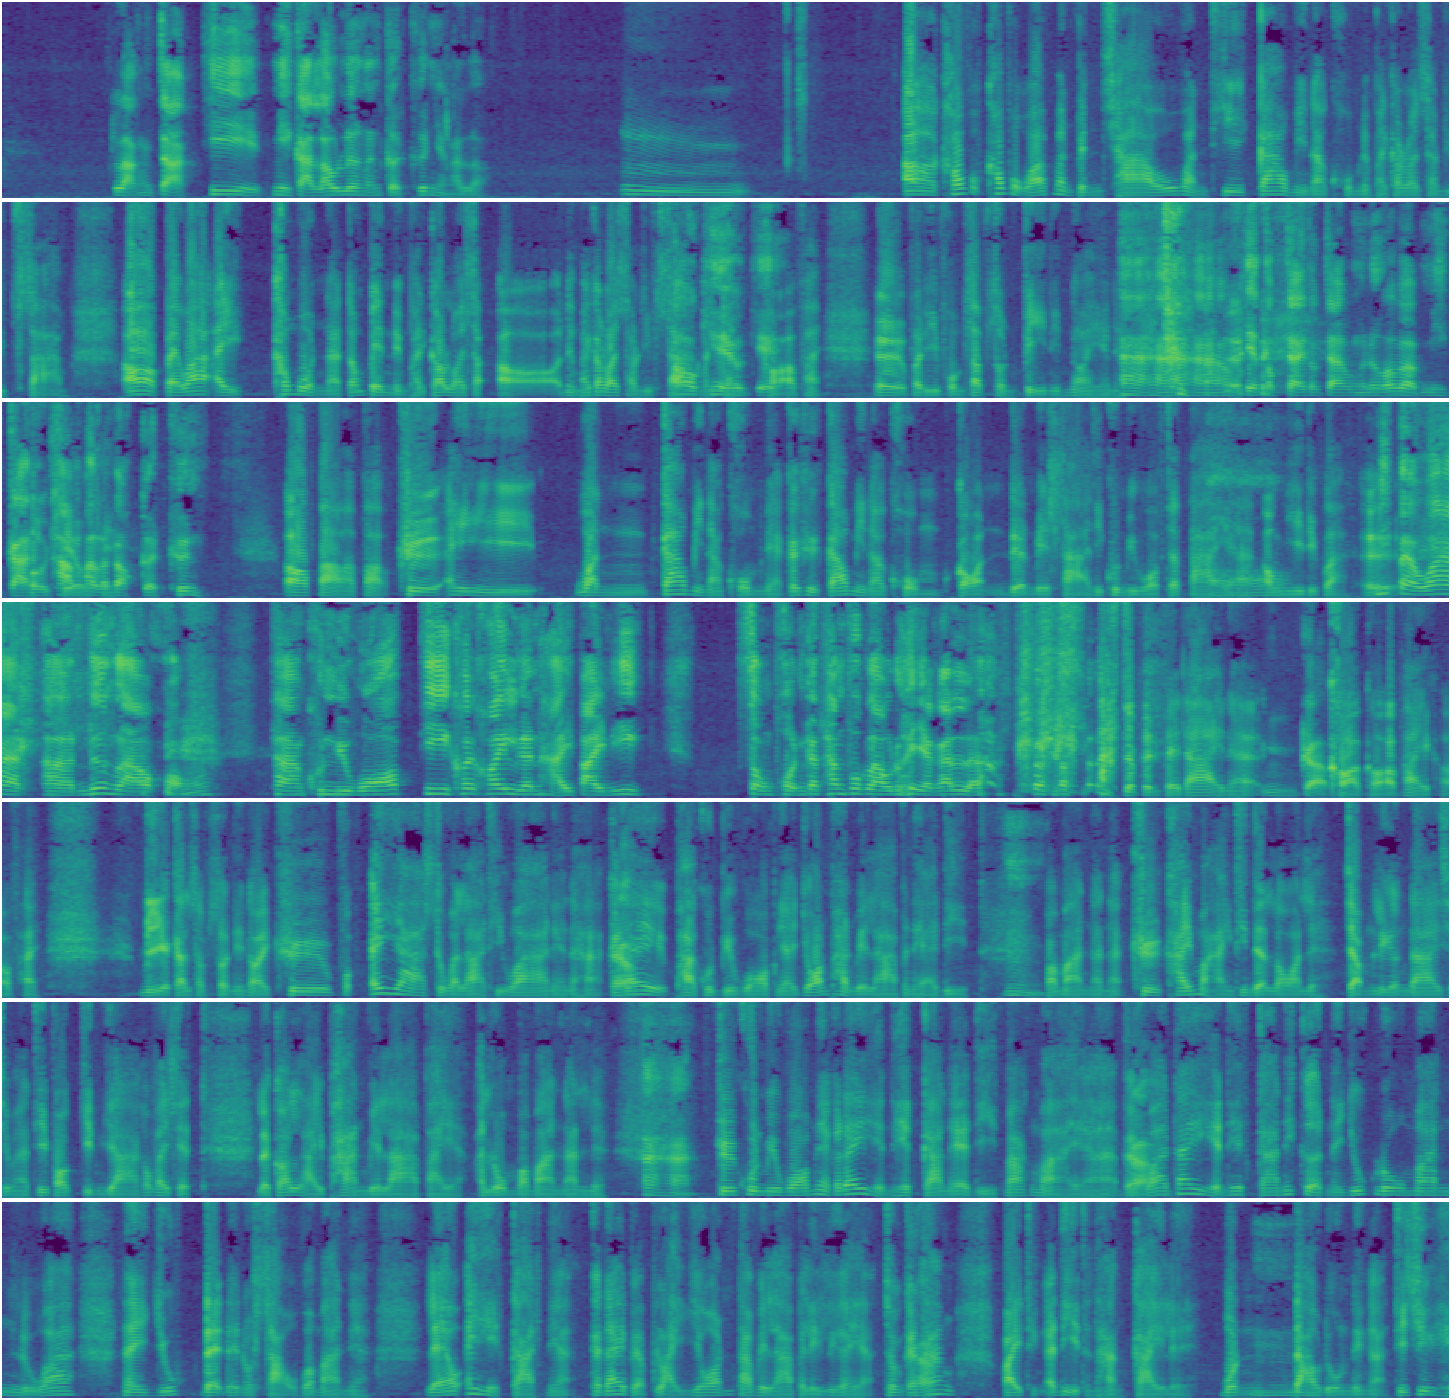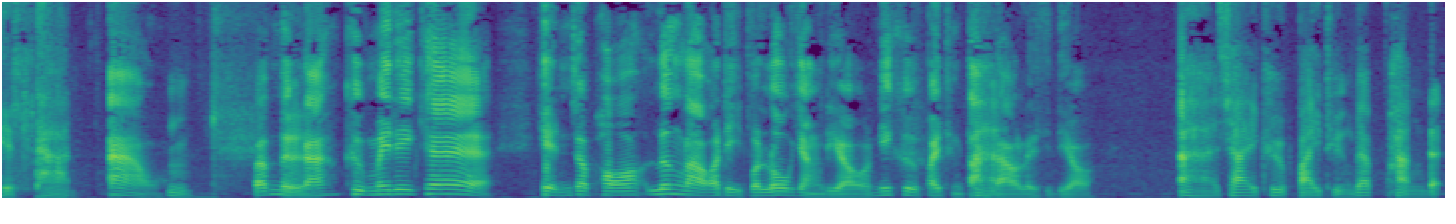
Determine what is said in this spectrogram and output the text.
หลังจากที่มีการเล่าเรื่องนั้นเกิดขึ้นอย่างนั้นเหรอ อืม อ่าเขาเขาบอกว่ามันเป็นเช้าวันที่ 9 มีนาคม 1933อ๋อแปลว่าไอ้ข้างบนน่ะต้องเป็น 1,900เอ่อ1,933โอเหมือเคนกันโอเคขออภัยเออพอดีผมสับสนปีนิดหน่อยอะนะอ่าฮะฮะโอเคตกใจตกใจผมก็นึกว่าแบบมีการโอเคโอเคทำพาราดอกเกิดขึ้นอ๋อเปล่าครับเปล่าคือไอ้วัน 9 มีนาคมเนี่ยก็คือ 9 มีนาคมก่อนเดือนเมษาที่คุณบีวอฟจะตายอ๋อะอเอางี้ดีกว่าเออนี่แปลว่าเอ่อเรื่องราวของ ทางคุณมิววอฟที่ค่อยๆเลือนหายไปนี่ส่งผลกระทั่งพวกเราด้วยอย่างนั้นเหรออาจจะเป็นไปได้นะฮะอืมครับขอขออภัยขออภัย มีอาการสับสนนิดหน่อย คือไอ้ยา Souvara ที่ว่าเนี่ยนะฮะ ก็ได้พาคุณบิววอฟเนี่ยย้อนผ่านเวลาไปในอดีตอืมประมาณนั้นฮะ คือคล้ายหมาแห่ง Tindalos เลยจำเรื่องได้ใช่ไหมที่พอกินยาเข้าไปเสร็จ แล้วก็ไหลผ่านเวลาไปอะอารมณ์ประมาณนั้นเลยอ่าฮะคือคุณ Milwarp เนี่ยก็ได้เห็นเหตุการณ์ในอดีตมากมายอะฮะ แบบว่าได้เห็นเหตุการณ์ที่เกิดในยุคโรมันหรือว่าในยุคไดไดโนเสาร์ประมาณเนี้ย แล้วไอเหตุการณ์เนี่ยก็ได้แบบไหลย้อนตามเวลาไปเรื่อยๆอะจนกระทั่งไปถึงอดีตอันห่างไกลเลย บนอืมดาวดวงหนึ่งอะที่ชื่อเฮสทานอ้าวอืมแป๊บหนึ่งเออนะ คือไม่ได้แค่เห็นเฉพาะเรื่องราวอดีตบนโลกอย่างเดียว นี่คือไปถึงต่างดาวเลยทีเดียว อ่าใช่คือไปถึงแบบห่างด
